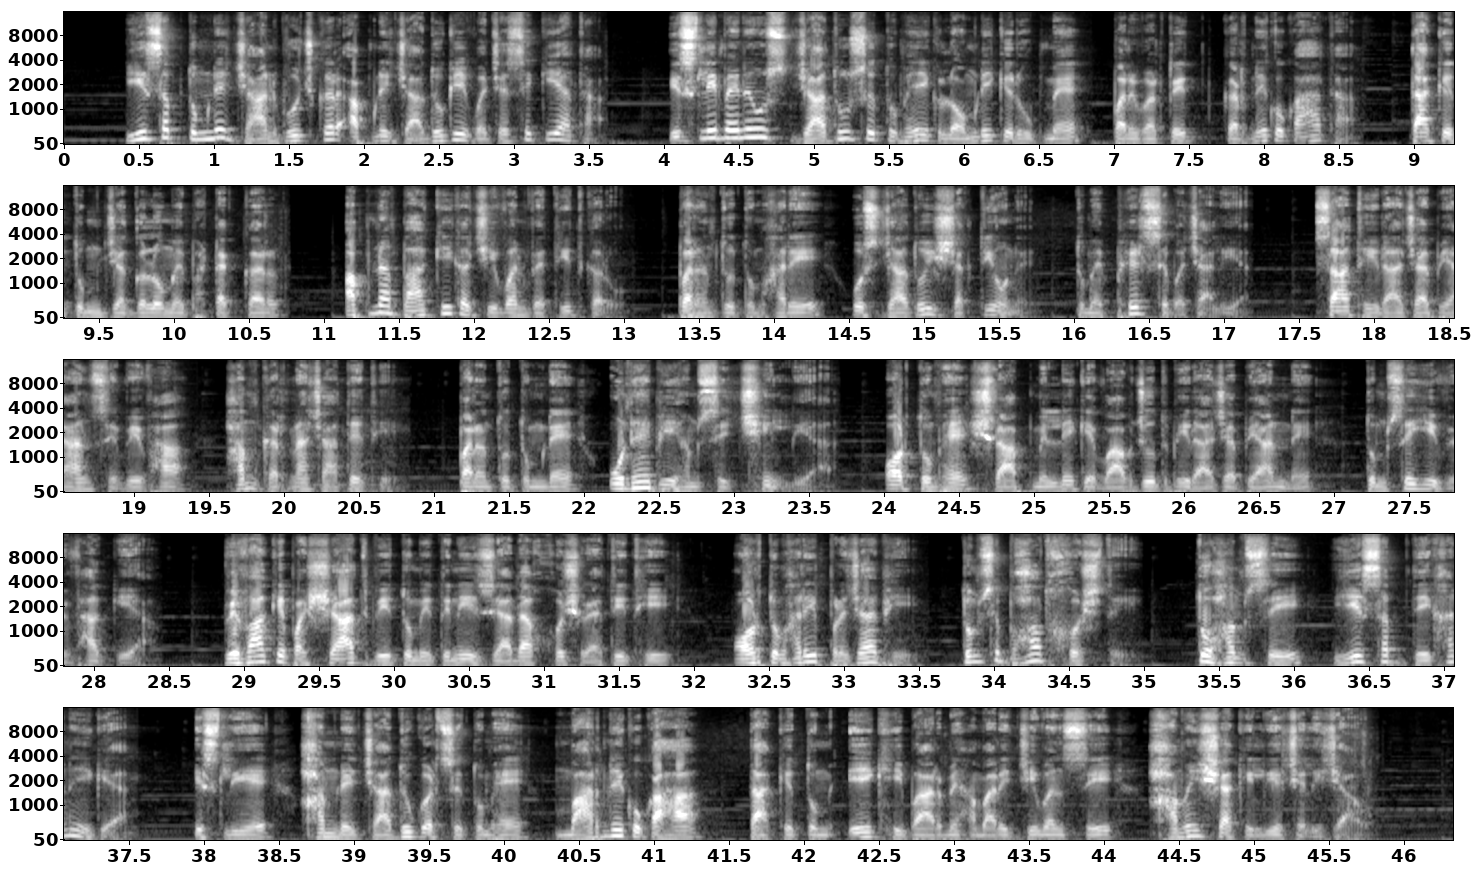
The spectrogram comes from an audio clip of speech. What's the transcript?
ये सब तुमने जानबूझकर अपने जादू की वजह से किया था। इसलिए मैंने उस जादू से तुम्हें एक लोमड़ी के रूप में परिवर्तित करने को कहा था। ताकि तुम जंगलों में भटक कर अपना बाकी का जीवन व्यतीत करो, परंतु तुम्हारे उस जादुई शक्तियों ने तुम्हें फिर से बचा लिया। साथ ही राजा बयान से विवाह हम करना चाहते थे, परंतु तुमने उन्हें भी हमसे छीन लिया और तुम्हें श्राप मिलने के बावजूद भी राजा बयान ने तुमसे ही विवाह किया। विवाह के पश्चात भी तुम इतनी ज़्यादा खुश रहती थी और तुम्हारी प्रजा भी तुमसे बहुत खुश थी। तो हमसे ये सब देखा नहीं गया। इसलिए हमने जादूगर से तुम्हें मारने को कहा, ताकि तुम एक ही बार में हमारे जीवन से हमेशा के लिए चली जाओ।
